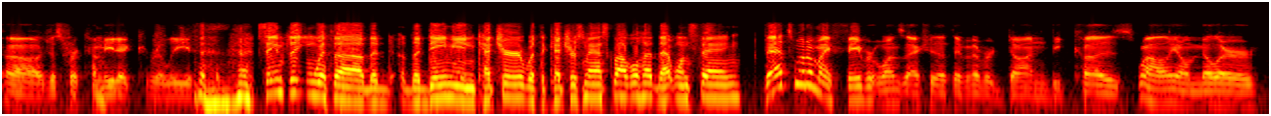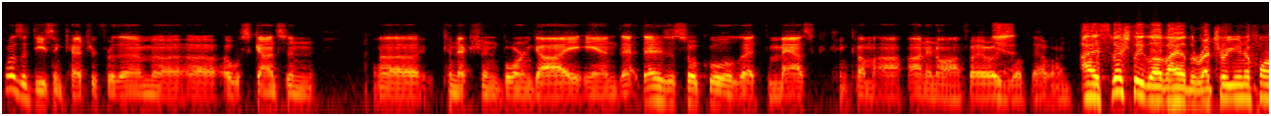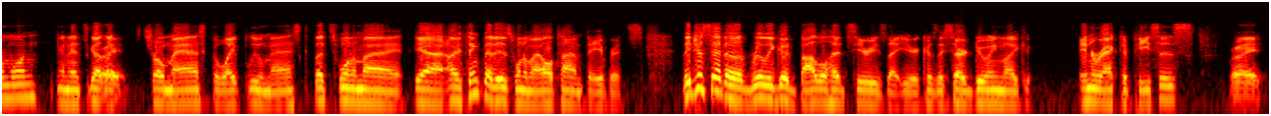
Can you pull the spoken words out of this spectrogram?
Oh, just for comedic relief. Same thing with uh, the the Damian Catcher with the catcher's mask bobblehead. That one's staying. That's one of my favorite ones actually that they've ever done because, well, you know, Miller was a decent catcher for them, uh, uh, a Wisconsin uh, connection born guy, and that that is just so cool that the mask can come on and off. I always yeah. love that one. I especially love I have the retro uniform one, and it's got right. like throw mask, the light blue mask. That's one of my yeah, I think that is one of my all time favorites. They just had a really good bobblehead series that year because they started doing like interactive pieces Right.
